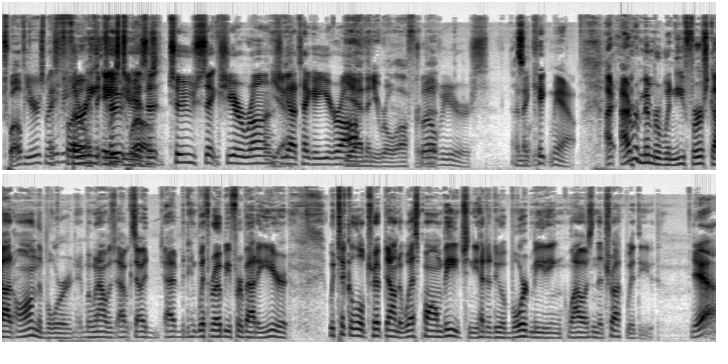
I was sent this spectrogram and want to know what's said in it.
12 years maybe? It's Thirty- I think it was 38 two, years. Is it two six year runs? Yeah. You got to take a year off. Yeah, and then you roll off for a Twelve bit. years, and they kicked me out. I, I remember when you first got on the board when I was because I would, I'd been with Roby for about a year. We took a little trip down to West Palm Beach, and you had to do a board meeting while I was in the truck with you. Yeah.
